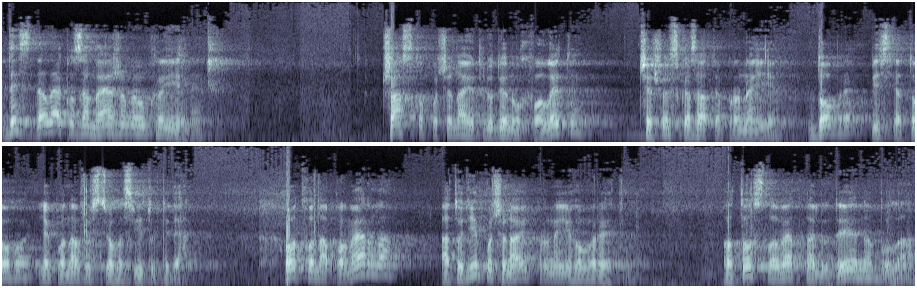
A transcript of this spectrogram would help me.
десь далеко за межами України. Часто починають людину хвалити чи щось сказати про неї добре після того, як вона вже з цього світу піде. От вона померла, а тоді починають про неї говорити. Ото славетна людина була,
